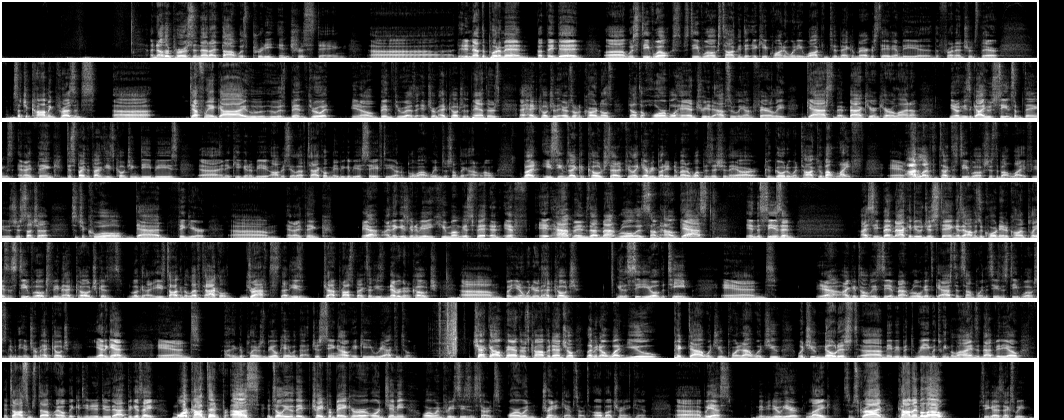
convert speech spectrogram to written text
Another person that I thought was pretty interesting, uh, they didn't have to put him in, but they did uh, was Steve Wilks. Steve Wilks talking to Ike Ekwonu when he walked into Bank of America Stadium, the uh, the front entrance there. Such a calming presence. Uh, definitely a guy who who has been through it. You know, been through as an interim head coach with the Panthers, a head coach of the Arizona Cardinals, dealt a horrible hand, treated absolutely unfairly, gassed, and then back here in Carolina. You know, he's a guy who's seen some things, and I think, despite the fact that he's coaching DBs, uh, and Icky going to be obviously a left tackle, maybe he could be a safety on a blowout wins or something. I don't know, but he seems like a coach that I feel like everybody, no matter what position they are, could go to and talk to about life. And I'd love to talk to Steve Wilks just about life. He was just such a such a cool dad figure, um, and I think, yeah, I think he's going to be a humongous fit. And if it happens that Matt Rhule is somehow gassed in the season I see Ben McAdoo just staying as offensive coordinator, calling plays, and Steve Wilks being the head coach. Because look, he's talking to left tackle drafts that he's draft prospects that he's never going to coach. Um, but you know, when you're the head coach, you're the CEO of the team, and yeah, I could totally see if Matt Rhule gets gassed at some point in the season, Steve Wilks is going to be the interim head coach yet again, and I think the players would be okay with that. Just seeing how Icky reacted to him. Check out Panthers Confidential. Let me know what you picked out, what you pointed out, what you what you noticed, uh, maybe be- reading between the lines in that video. It's awesome stuff. I hope they continue to do that because hey, more content for us until either they trade for Baker or, or Jimmy, or when preseason starts, or when training camp starts. All about training camp. Uh, but yes, if you're new here, like, subscribe, comment below. See you guys next week.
